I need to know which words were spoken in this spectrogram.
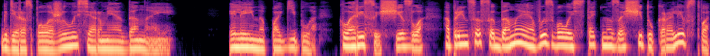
где расположилась армия Данаи. Элейна погибла, Кларис исчезла, а принцесса Данея вызвалась стать на защиту королевства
